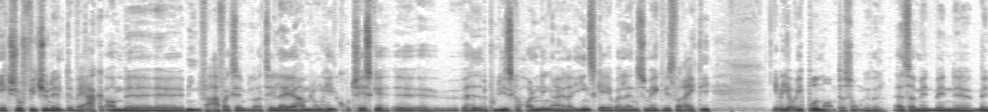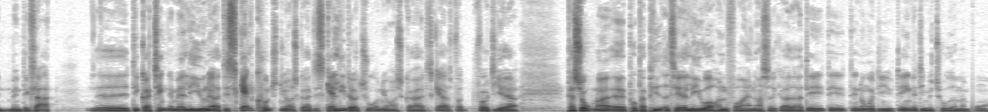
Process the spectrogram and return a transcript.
exofiktionelt værk om øh, øh, min far for eksempel, og tillagde ham nogle helt groteske øh, øh, hvad hedder det, politiske holdninger eller egenskaber, eller andet, som jeg ikke vidste var rigtigt. Det vil jeg jo ikke bryde mig om personligt, vel? Altså, men, men, øh, men, men det er klart, øh, det gør tingene mere levende, og det skal kunsten jo også gøre, det skal litteraturen jo også gøre, det skal også få, få de her personer øh, på papiret til at leve og ånde foran os, ikke? og, og det, det, det, er nogle af de, det er en af de metoder, man bruger.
